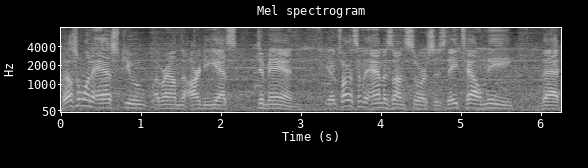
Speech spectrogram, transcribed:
But I also want to ask you around the RDS demand. I'm talking to some of the Amazon sources, they tell me that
